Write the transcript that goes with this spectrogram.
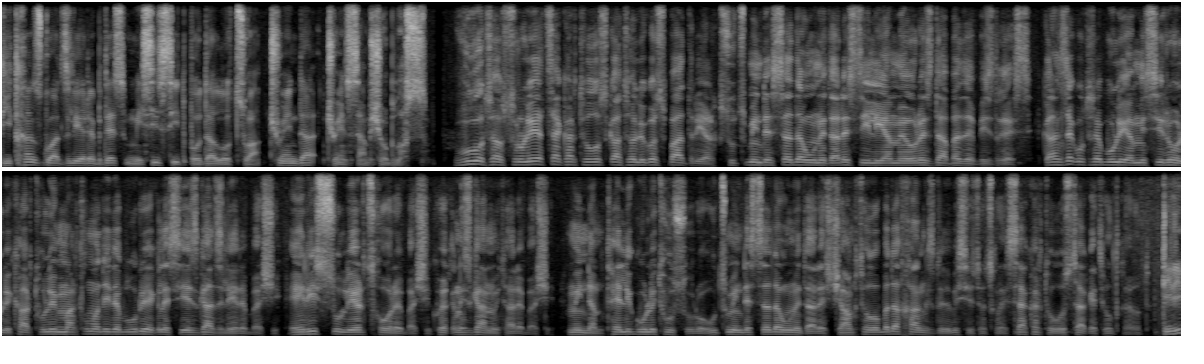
დიდხანს გვაძლიერებდეს მისი სიტყვა და ლოცვა ჩვენ და ჩვენ სამშობლოს. ვულოცავ სრულიად საქართველოს კათოლიკოს პატრიარქს უწმინდესსა და უნეტარეს ილია მეორეს დაბადების დღეს. განსაკუთრებულია მისი როლი ქართული მართლმადიდებლური ეკლესიის გაძლიერებაში, ერის სულიერ ცხოვრებაში, ქვეყნის განვითარებაში. მინდა მთელი გულით უსურო უწმინდესსა და უნეტარეს ჯანმრთელობა და ხანგრძლივი სიცოცხლე საქართველოს საკეთილდღეოდ. დიდი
